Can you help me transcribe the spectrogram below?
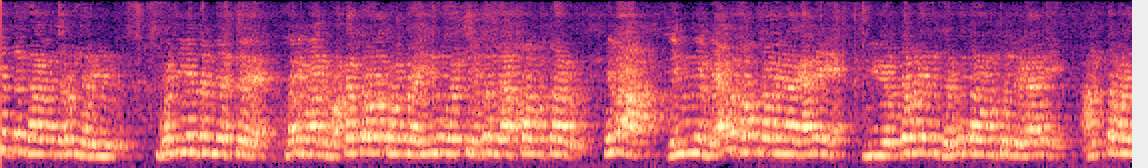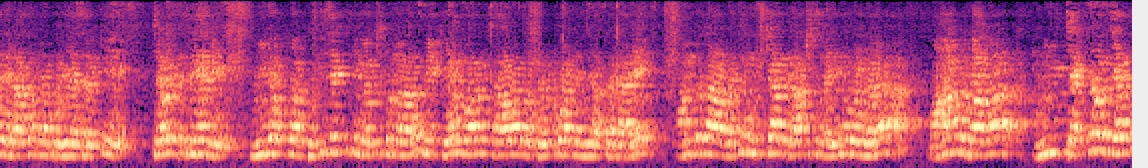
యుద్ధం గావించడం జరిగింది. భుజ యుద్ధం చేస్తే మరి వాళ్ళు ఒక తర్వాత ఒక ఐదు వచ్చి యుద్ధం చేస్తూ ఉంటారు. ఇలా ఎన్ని వేల సంవత్సరాలైనా కానీ ఈ యుద్ధం అనేది జరుగుతూ ఉంటుంది కానీ అంతమనేది లేకుండా పోయేసరికి చివరికి శ్రీహరి మీ యొక్క బుద్ధి శక్తిని మెచ్చుకున్నాను మీకేం వరం కావాలో కోరుకోండి అని కానీ అంతగా వజ్ర ముఖ్యాది రాక్షసులు అయిన కూడా మహానుభావ నీ చక్రం చేత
